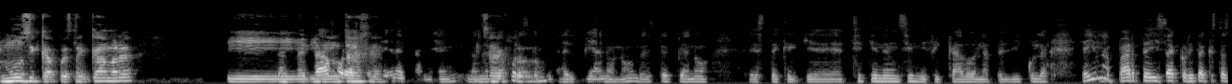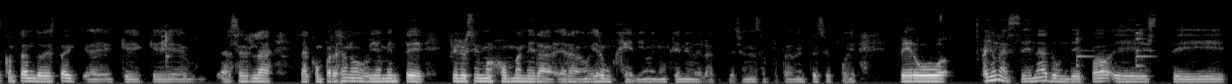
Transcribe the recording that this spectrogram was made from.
música puesta en cámara y, las montaje. Que tiene también, las metáforas que tiene del piano, ¿no? De este piano este que, que sí tiene un significado en la película. Y hay una parte, Isaac, ahorita que estás contando esta, eh, que, que hacer la, la comparación, obviamente, Philip Simon Hoffman era, era, era un genio, era un genio de la actuación, desafortunadamente se fue, pero hay una escena donde este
